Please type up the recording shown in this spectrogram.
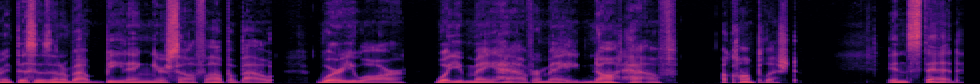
right? This isn't about beating yourself up about where you are, what you may have or may not have accomplished. Instead,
